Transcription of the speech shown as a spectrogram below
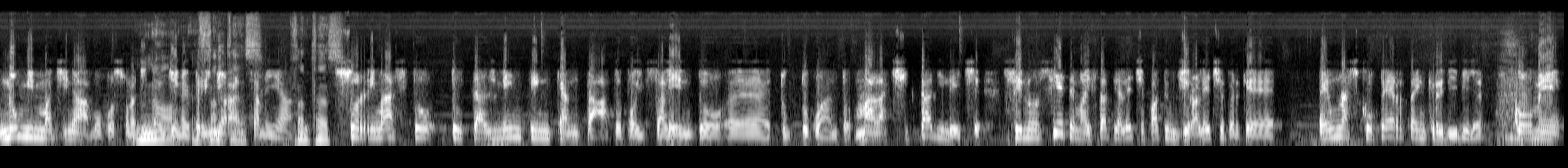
non mi immaginavo fosse una città no, del genere per ignoranza mia. Fantastico. Sono rimasto totalmente incantato, poi il Salento, eh, tutto quanto, ma la città di Lecce, se non siete mai stati a Lecce fate un giro a Lecce perché è una scoperta incredibile, come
